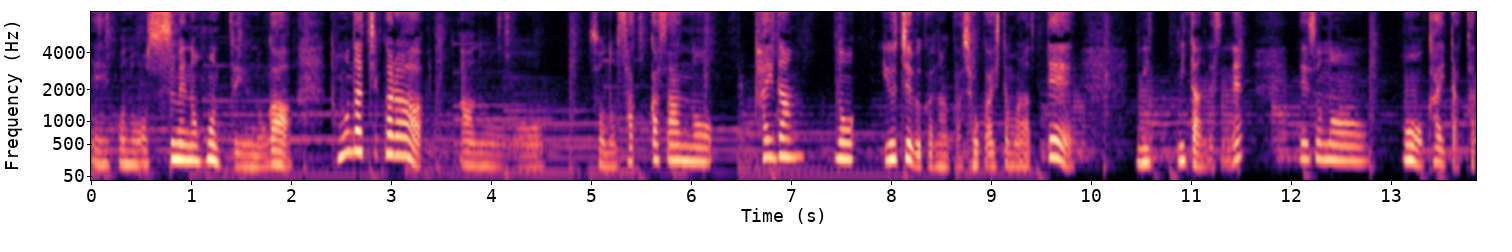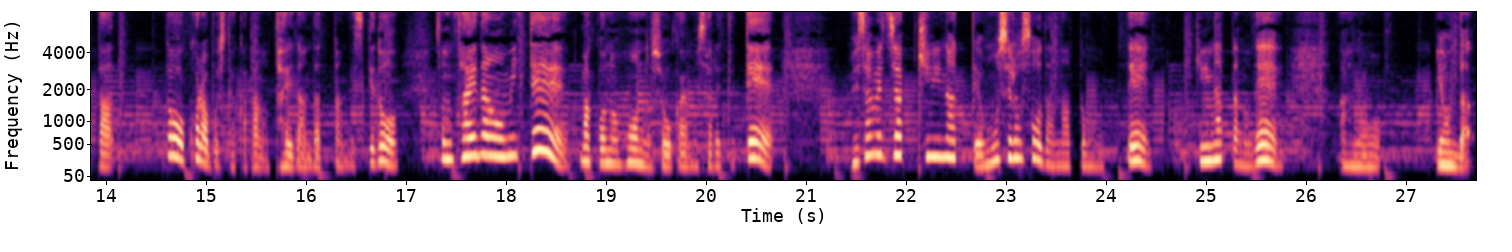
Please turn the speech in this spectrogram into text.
えーこのおすすめの本っていうのが友達からあのーその作家さんの対談の YouTube かなんか紹介してもらってみ見たんですね。でその本を書いた方とコラボした方の対談だったんですけどその対談を見て、まあ、この本の紹介もされててめちゃめちゃ気になって面白そうだなと思って気になったのであの読んだ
